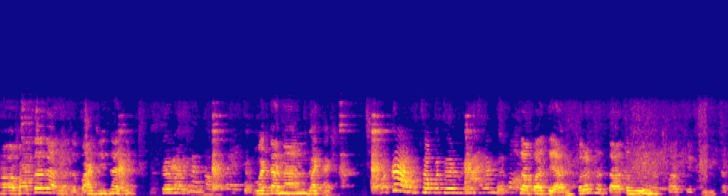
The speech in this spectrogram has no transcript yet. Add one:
हा भात झाला. भाजी झाली. वटाणा आणि. बटाटा चपाती आणि. प्रसाद आता होईनच पाच एक मिनिटात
